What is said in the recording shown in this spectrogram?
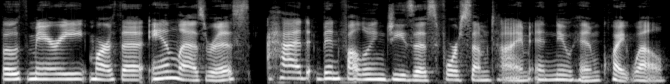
Both Mary, Martha, and Lazarus had been following Jesus for some time and knew him quite well.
